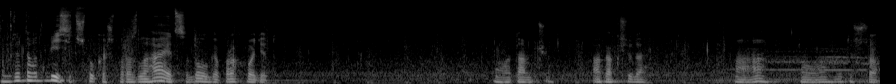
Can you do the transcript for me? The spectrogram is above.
Вот это вот бесит штука, что разлагается, долго проходит. О, там что? А как сюда? Ага, о, это что?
